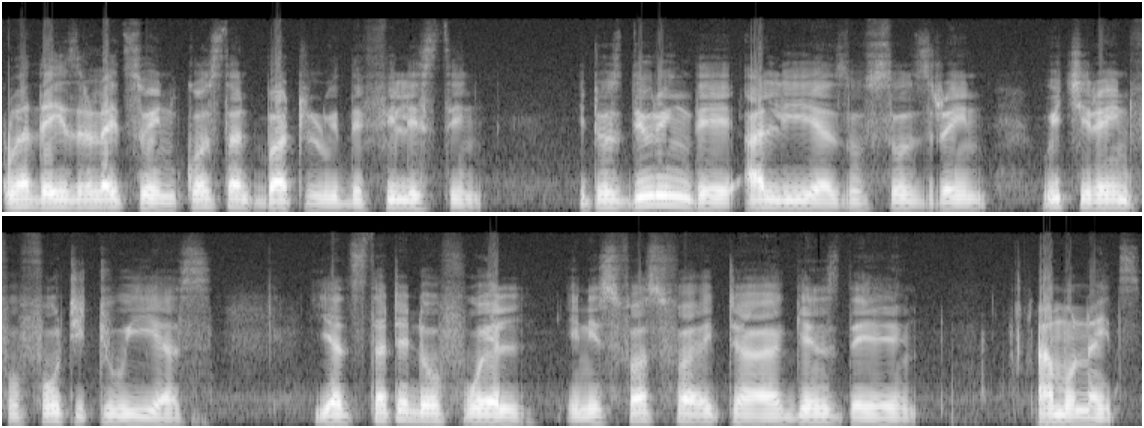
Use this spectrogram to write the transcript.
where the Israelites were in constant battle with the Philistine. It was during the early years of Saul's reign, which he reigned for 42 years. He had started off well in his first fight uh, against the Ammonites,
